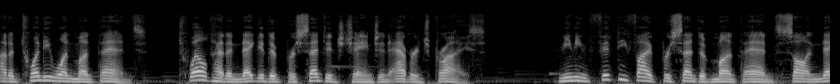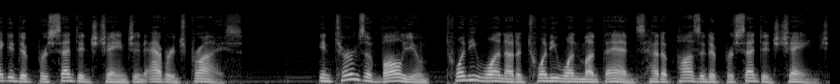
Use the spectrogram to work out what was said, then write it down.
out of 21 month ends, 12 had a negative percentage change in average price. Meaning 55% of month ends saw a negative percentage change in average price. In terms of volume, 21 out of 21 month ends had a positive percentage change.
